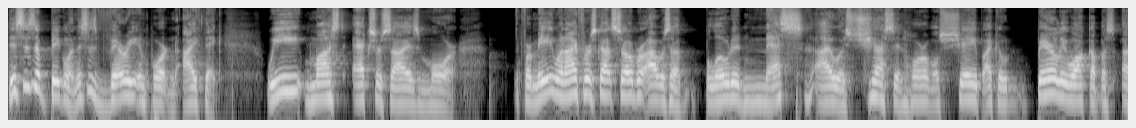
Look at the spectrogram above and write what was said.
This is a big one. This is very important, I think. We must exercise more. For me, when I first got sober, I was a bloated mess. I was just in horrible shape. I could barely walk up a, a,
